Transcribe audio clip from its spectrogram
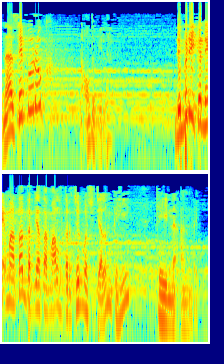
Nasib buruk. Na'udzubillah. Diberi kenikmatan ternyata malah terjun masuk dalam kehinaan.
